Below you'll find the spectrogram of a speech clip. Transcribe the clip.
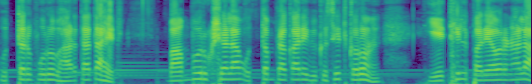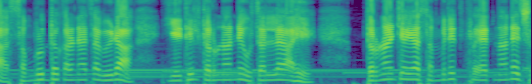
उत्तर पूर्व भारतात आहेत. बांबू वृक्षाला उत्तम प्रकारे विकसित करून येथील पर्यावरणाला समृद्ध करण्याचा विडा येथील तरुणांनी उचलला आहे. तरुणांच्या या संमिलित प्रयत्नानेच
